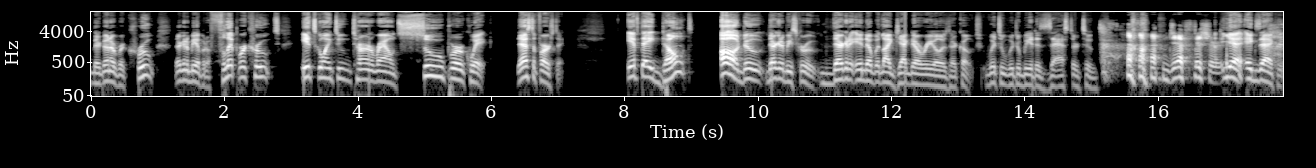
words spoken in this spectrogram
They're going to recruit. They're going to be able to flip recruits. It's going to turn around super quick. That's the first thing. If they don't, oh, dude, they're going to be screwed. They're going to end up with like Jack Del Rio as their coach, which which will be a disaster too. Jeff Fisher. yeah, exactly.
